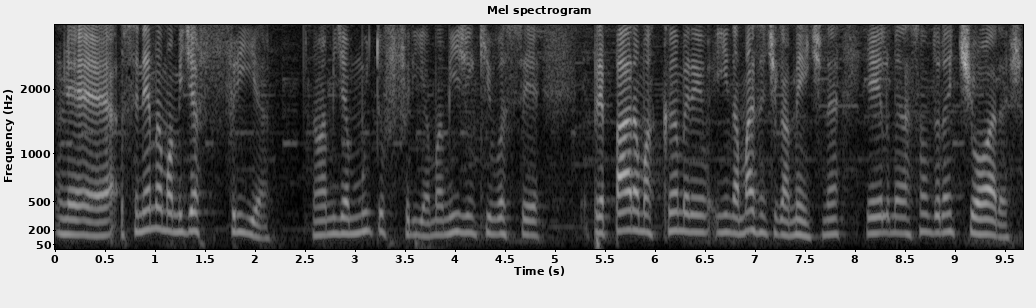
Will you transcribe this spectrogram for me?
é, o cinema é uma mídia fria, é uma mídia muito fria, uma mídia em que você prepara uma câmera, e ainda mais antigamente, né? E a iluminação durante horas.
